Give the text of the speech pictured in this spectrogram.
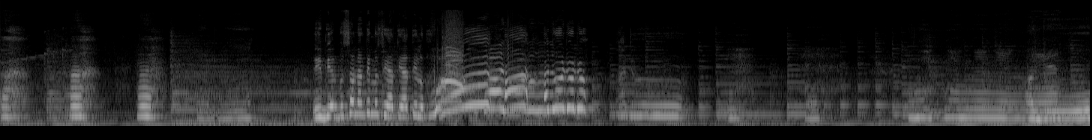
Ah, ah. Eh biar besar nanti mesti hati-hati loh. Ah, ah, aduh aduh aduh. Aduh. Aduh.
